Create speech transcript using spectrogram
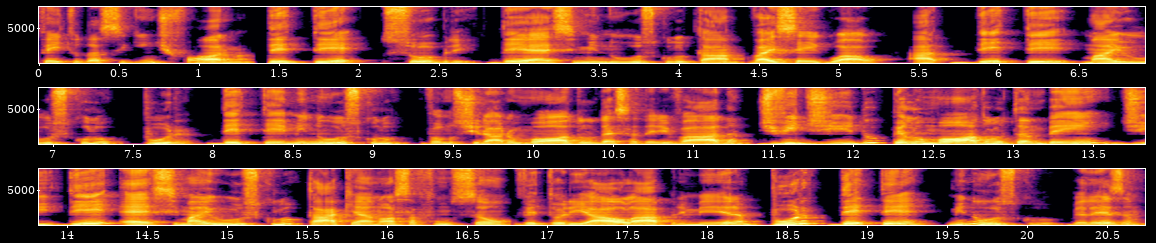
feito da seguinte forma, dt dt sobre ds minúsculo, tá? Vai ser igual a dt maiúsculo por dt minúsculo, vamos tirar o módulo dessa derivada, dividido pelo módulo também de ds maiúsculo, tá? que é a nossa função vetorial lá, a primeira, por dt minúsculo, beleza?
